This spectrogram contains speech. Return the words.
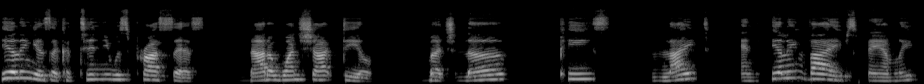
healing is a continuous process, not a one shot deal. Much love, peace, light, and healing vibes, family.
